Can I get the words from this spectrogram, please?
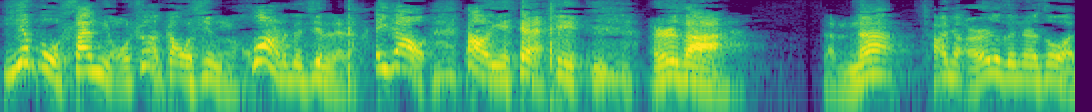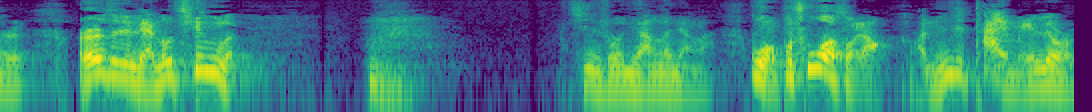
一步三扭，这高兴啊，晃着就进来了。哎呦，道爷，嘿儿子，怎么呢？瞧瞧，儿子跟那坐着，儿子这脸都青了。心说：“娘啊娘啊，果不出我所料啊，您这太没溜了。”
